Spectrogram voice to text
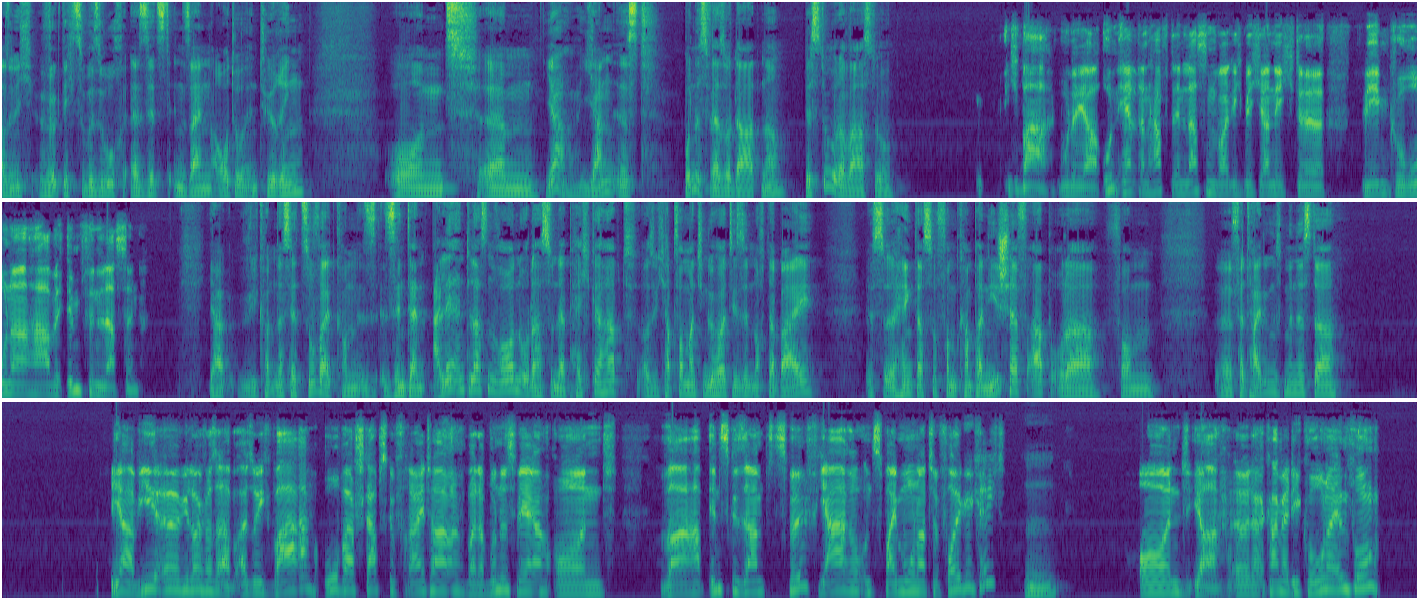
also nicht wirklich zu Besuch. Er sitzt in seinem Auto in Thüringen. Und ähm, ja, Jan ist Bundeswehrsoldat, ne? Bist du oder warst du? Ich war, wurde ja unehrenhaft entlassen, weil ich mich ja nicht äh, wegen Corona habe impfen lassen. Ja, wie konnten das jetzt so weit kommen? Sind denn alle entlassen worden oder hast du in der Pech gehabt? Also ich habe von manchen gehört, die sind noch dabei. Ist, äh, hängt das so vom Kompaniechef ab oder vom äh, Verteidigungsminister? Ja, wie, äh, wie läuft das ab? Also ich war Oberstabsgefreiter bei der Bundeswehr und war, habe insgesamt zwölf Jahre und zwei Monate vollgekriegt. Mhm. Und ja, äh, da kam ja die Corona-Impfung,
